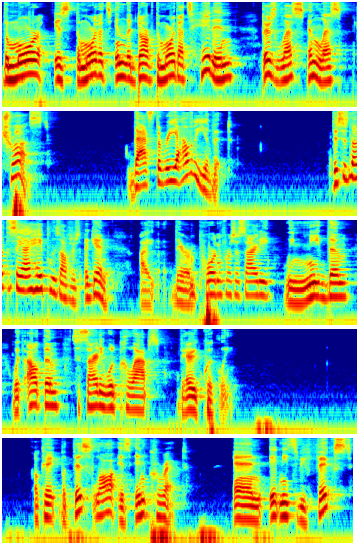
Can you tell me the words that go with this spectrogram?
the more is the more that's in the dark, the more that's hidden, there's less and less trust. That's the reality of it. This is not to say I hate police officers. Again, I they're important for society. We need them. Without them, society would collapse very quickly. Okay, but this law is incorrect and it needs to be fixed.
